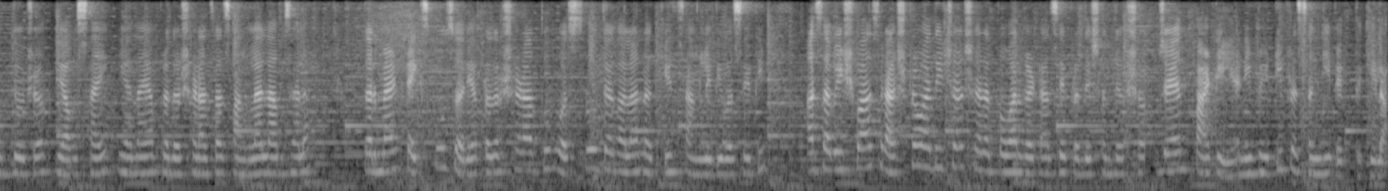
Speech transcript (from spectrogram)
उद्योजक व्यावसायिक यांना या प्रदर्शनाचा चांगला लाभ झाला. दरम्यान टेक्सपोजर या प्रदर्शनातून वस्त्रोद्योगाला नक्कीच चांगले दिवस येतील. असा विश्वास राष्ट्रवादीच्या शरद पवार गटाचे प्रदेशाध्यक्ष जयंत पाटील यांनी भेटीप्रसंगी व्यक्त केला.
